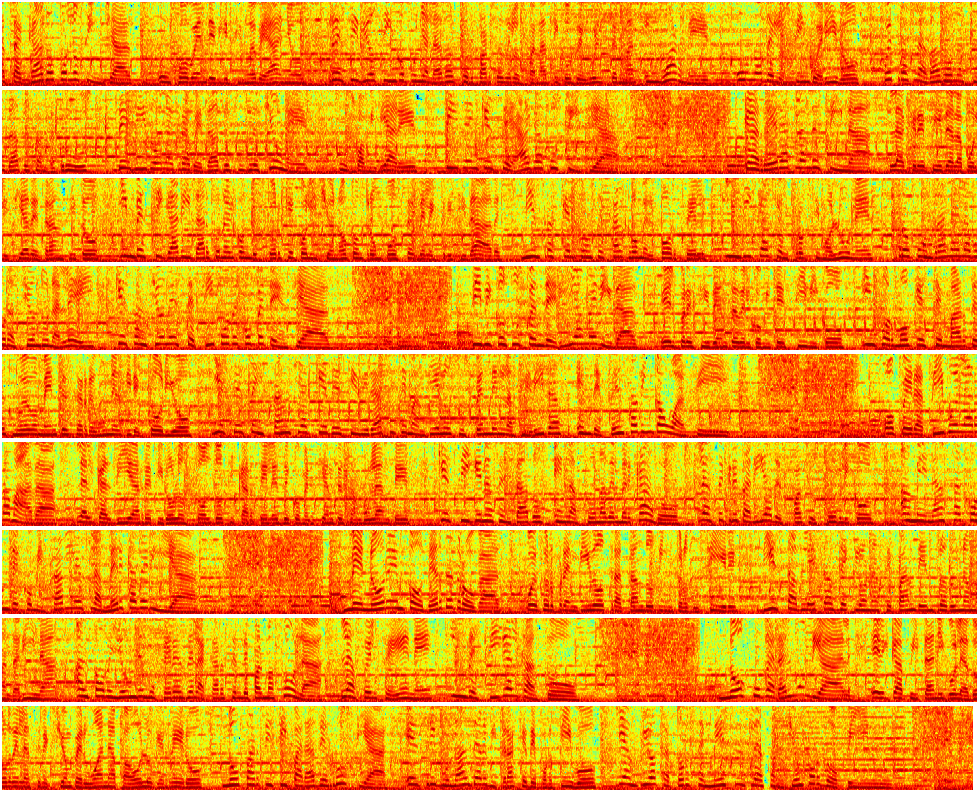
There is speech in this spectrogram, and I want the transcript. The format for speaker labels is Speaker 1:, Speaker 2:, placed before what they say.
Speaker 1: Atacado por los hinchas, un joven de 19 años recibió cinco puñaladas por parte de los fanáticos de Wilstermann en Guarnes. Uno de los cinco heridos fue trasladado a la ciudad de Santa Cruz debido a la gravedad de sus lesiones. Sus familiares piden que se haga justicia. Carrera clandestina. La CRE pide a la policía de tránsito investigar y dar con el conductor que colisionó contra un poste de electricidad, mientras que el concejal Rommel Porcel indica que el próximo lunes propondrá la elaboración de una ley que sancione este tipo de competencias. Cívico suspendería medidas. El presidente del comité cívico informó que este martes nuevamente se reúne el directorio y es esta instancia que decidirá si se mantiene o suspenden las medidas en defensa de Incahuasi. Operativo en la Ramada. La alcaldía retiró los toldos y carteles de comerciantes ambulantes que siguen asentados en la zona del mercado. La Secretaría de Espacios Públicos amenaza con decomisarles la mercadería. Menor en poder de drogas fue sorprendido tratando de introducir 10 tabletas de clonazepam dentro de una mandarina al pabellón de mujeres de la cárcel de Palmasola. La FELCN investiga el caso no jugará el Mundial. El capitán y goleador de la selección peruana, Paolo Guerrero, no participará de Rusia. El Tribunal de Arbitraje Deportivo le amplió a 14 meses la sanción por doping.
